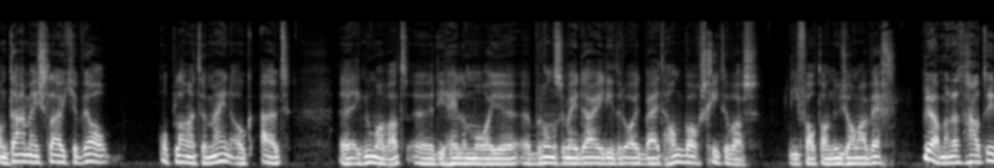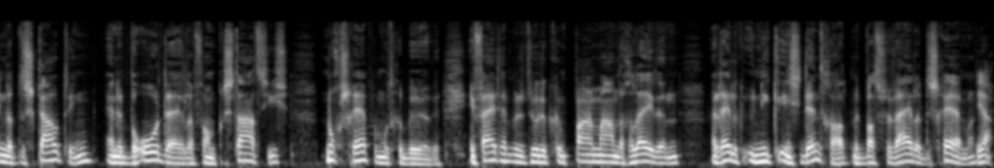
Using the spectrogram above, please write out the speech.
Want daarmee sluit je wel op lange termijn ook uit... Uh, ik noem maar wat, uh, die hele mooie uh, bronzen medaille... die er ooit bij het handboogschieten was. Die valt dan nu zomaar weg. Ja, maar dat houdt in dat de scouting en het beoordelen van prestaties nog scherper moet gebeuren. In feite hebben we natuurlijk een paar maanden geleden een, een redelijk uniek incident gehad met Bas Verwijlen, de schermer. Ja.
